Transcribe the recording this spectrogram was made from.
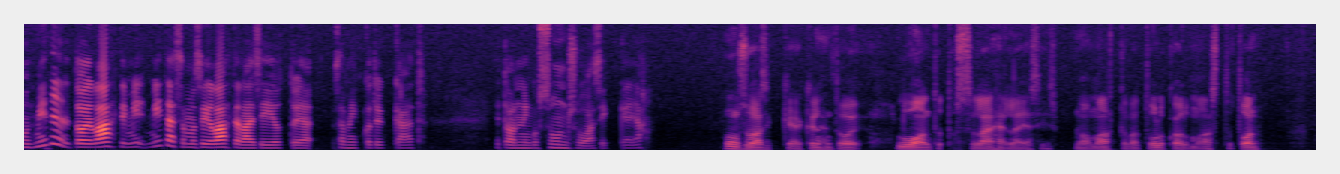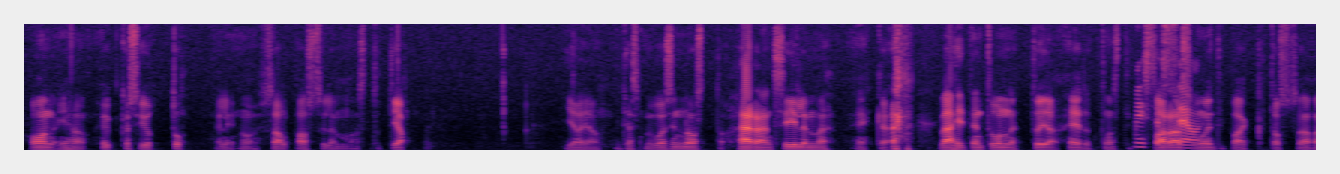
Mutta miten toi Lahti, mi, mitä semmoisia lahtelaisia juttuja sä Mikko tykkäät, että on niinku sun suosikkeja? Mun suosikkeja, kyllähän toi luonto tuossa lähellä ja siis nuo mahtavat ulkoilumaastot on, on ihan ykkösjuttu eli nuo salpaussilemaastot ja Ja, ja mitäs mä voisin nostaa? Härän silmä, ehkä vähiten tunnettu ja ehdottomasti Missä paras uintipaikka tuossa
